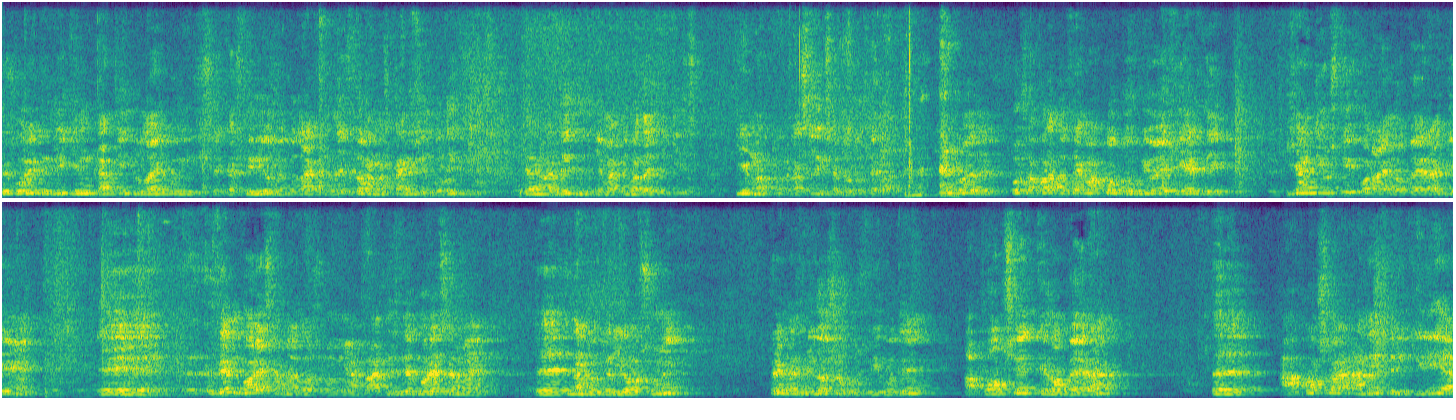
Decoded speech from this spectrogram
Δεν μπορείτε δίκη κατή του λαϊκού δικαστηρίου με το δάκτυλο δεν τώρα μας κάνεις υποδείξει και να μας δείτε και μαθήματα ηθικής. Ήμαρτο, ας λήξει αυτό το θέμα. Κύριε Πρόεδρε, όσον αφορά το θέμα αυτό το οποίο έχει έρθει για νιωστή φορά εδώ πέρα και ε, δεν μπορέσαμε να δώσουμε μια απάντηση, δεν μπορέσαμε ε, να το τελειώσουμε. Πρέπει να τελειώσει οπωσδήποτε απόψε, εδώ πέρα. Ε, από όσα ανέφερε η κυρία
